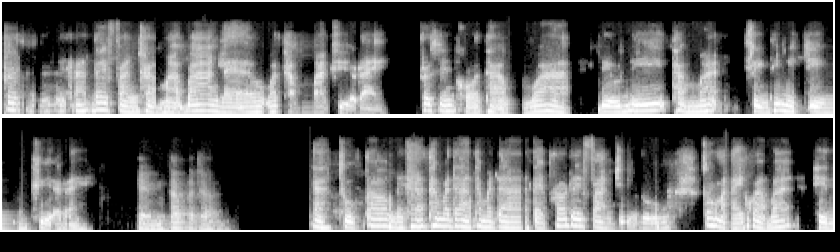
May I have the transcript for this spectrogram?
เพราะฉะนั้นนะคะได้ฟังคำมาบ้างแล้วว่าธรรมะคืออะไร เพราะฉะนั้นขอถามว่า เดี๋ยวนี้ธรรมะสิ่งที่มีจริงคืออะไร เห็นครับอาจารย์ค่ะถูกต้องนะคะธรรมดาธรรมดา แต่เพราะได้ฟังจึงรู้ ก็หมายความว่าเห็น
